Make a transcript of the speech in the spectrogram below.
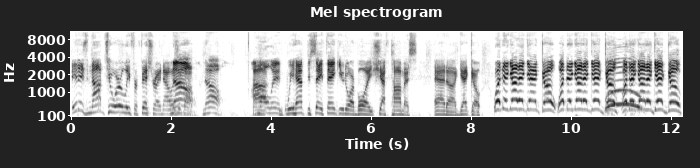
It is not too early for fish right now, is it, No, Bob? no. I'm Uh, all in. We have to say thank you to our boy Chef Thomas at uh, Get Go. What they got at Get Go? What they got at Get Go? What they got at Get Go?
